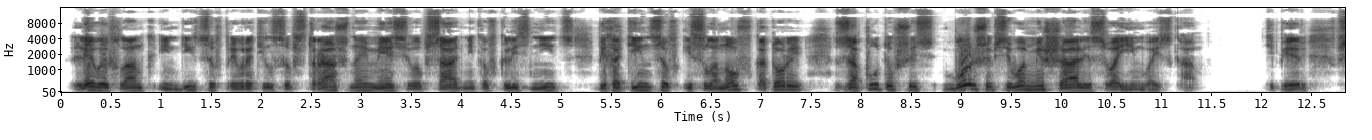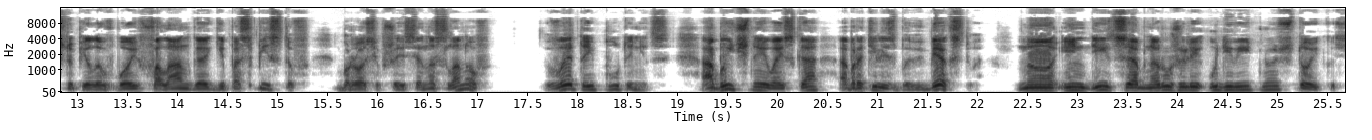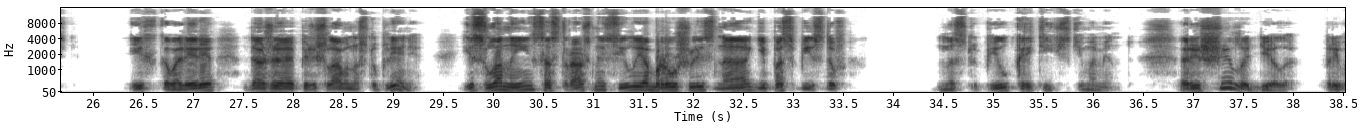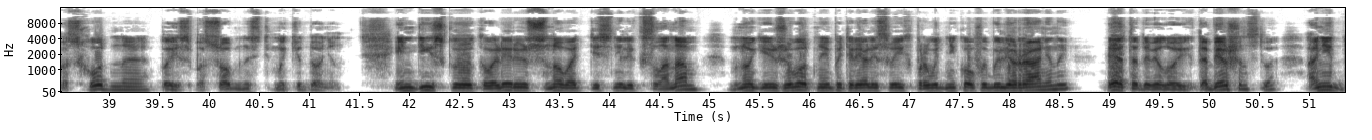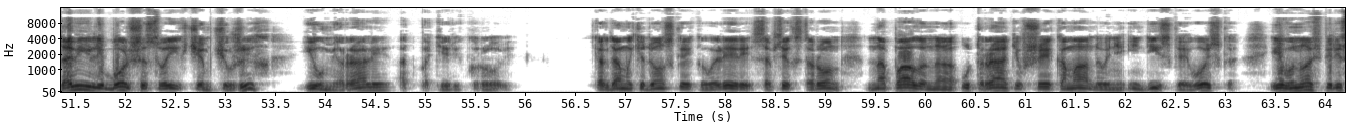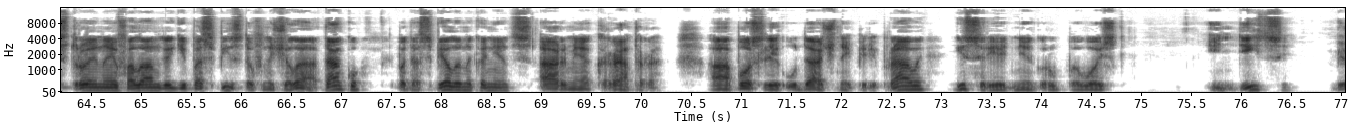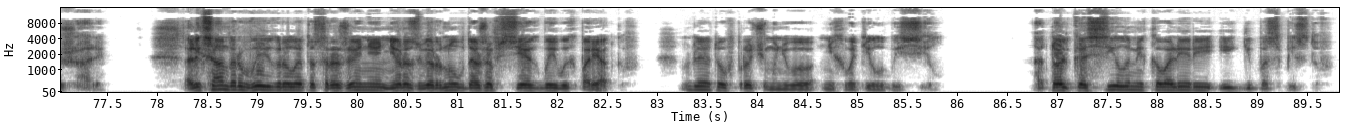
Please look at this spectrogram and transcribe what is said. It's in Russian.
Левый фланг индийцев превратился в страшное месиво всадников, колесниц, пехотинцев и слонов, которые, запутавшись, больше всего мешали своим войскам. Теперь вступила в бой фаланга гипоспистов, бросившаяся на слонов. В этой путанице обычные войска обратились бы в бегство, но индийцы обнаружили удивительную стойкость. Их кавалерия даже перешла в наступление и слоны со страшной силой обрушились на гипоспистов. Наступил критический момент. Решило дело превосходная боеспособность македонин. Индийскую кавалерию снова оттеснили к слонам, многие животные потеряли своих проводников и были ранены, это довело их до бешенства, они давили больше своих, чем чужих, и умирали от потери крови. Когда македонская кавалерия со всех сторон напала на утратившее командование индийское войско, и вновь перестроенная фаланга гипоспистов начала атаку, подоспела, наконец, армия Кратера, а после удачной переправы и средняя группа войск. Индийцы бежали. Александр выиграл это сражение, не развернув даже всех боевых порядков. Для этого, впрочем, у него не хватило бы сил а только силами кавалерии и гипоспистов.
